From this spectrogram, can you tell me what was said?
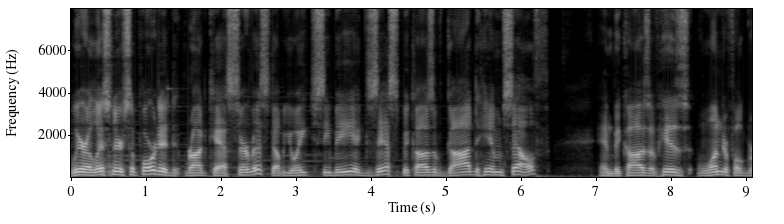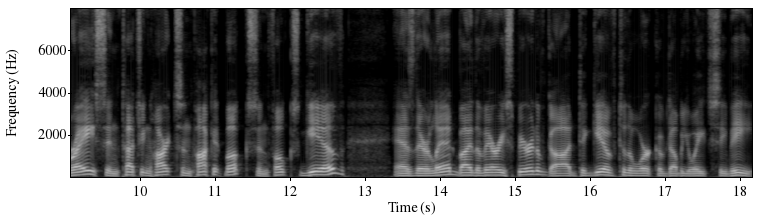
We're a listener supported broadcast service. WHCB exists because of God Himself and because of His wonderful grace in touching hearts and pocketbooks, and folks give as they're led by the very Spirit of God to give to the work of WHCB.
